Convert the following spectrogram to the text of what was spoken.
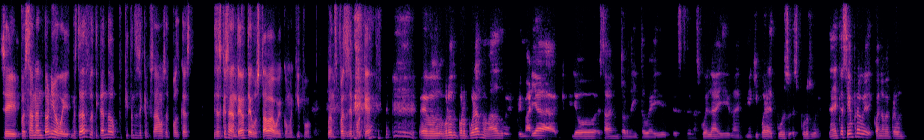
Sí, pues San Antonio, güey. Me estabas platicando un poquito antes de que empezáramos el podcast. Dices que San Antonio te gustaba, güey, como equipo. Pues, ¿puedes decir por qué? Eh, por, por, puras mamadas, güey. Primaria, yo estaba en un torneito, güey, este, en la escuela y mi equipo era Spurs, Spurs, güey. La neta siempre, güey, cuando me pregunté,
